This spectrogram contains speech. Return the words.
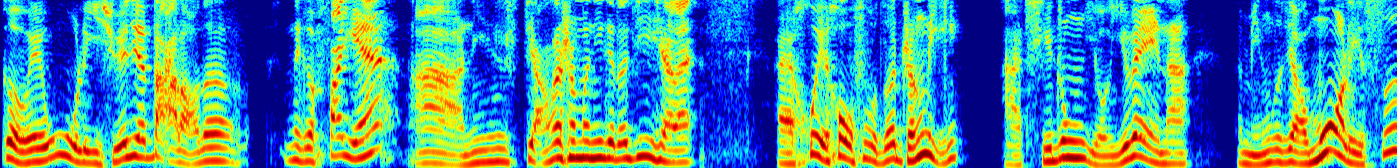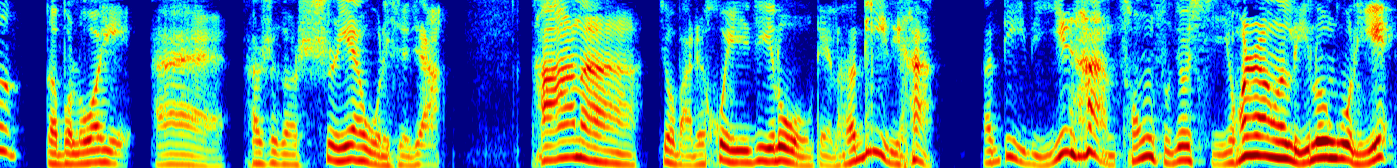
各位物理学界大佬的那个发言啊。你讲了什么，你给他记下来。哎，会后负责整理啊，其中有一位呢，他名字叫莫里斯·德布罗伊，哎，他是个试验物理学家，他呢就把这会议记录给了他弟弟看，他弟弟一看，从此就喜欢上了理论物理，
